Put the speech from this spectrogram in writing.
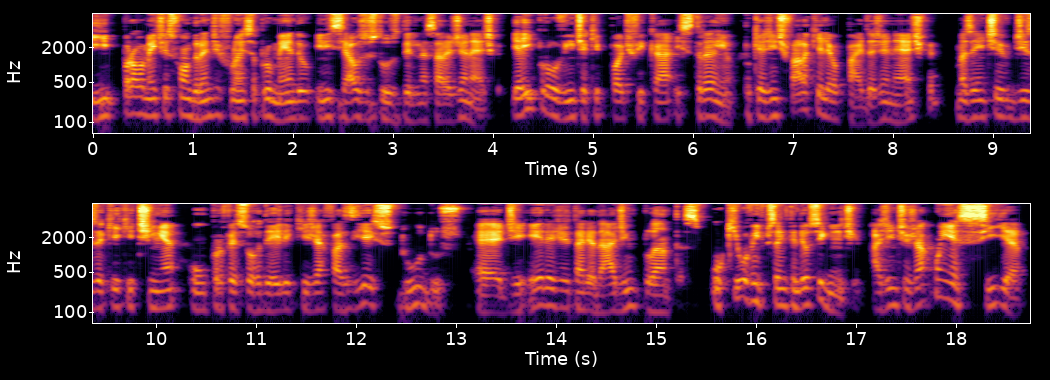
E provavelmente isso foi uma grande influência para o Mendel iniciar os estudos dele nessa área de genética. E aí, para o ouvinte aqui, pode ficar estranho, porque a gente fala que ele é o pai da genética, mas a gente diz aqui que tinha um professor dele que já fazia estudos é, de hereditariedade em plantas. O que o ouvinte precisa entender é o seguinte: a gente já conhecia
